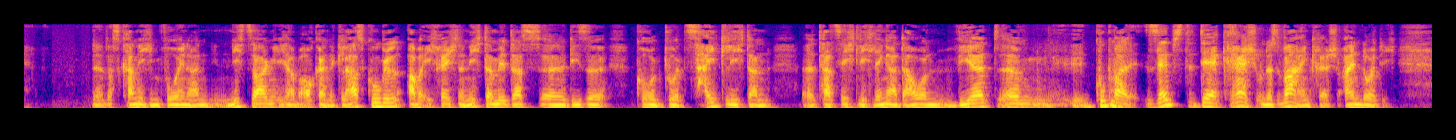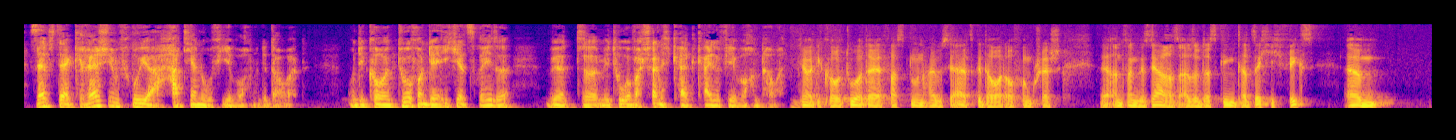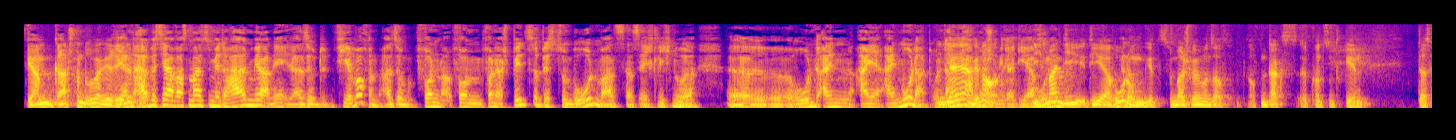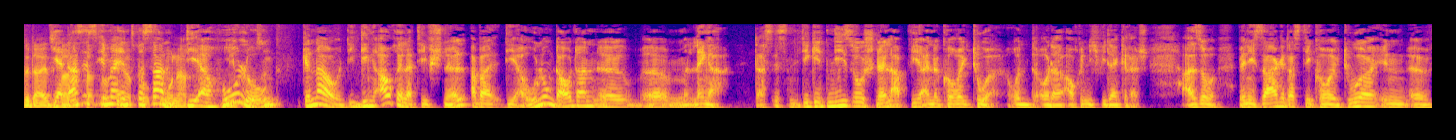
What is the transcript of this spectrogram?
das kann ich im Vorhinein nicht sagen. Ich habe auch keine Glaskugel, aber ich rechne nicht damit, dass äh, diese Korrektur zeitlich dann äh, tatsächlich länger dauern wird. Ähm, guck mal, selbst der Crash, und es war ein Crash, eindeutig, selbst der Crash im Frühjahr hat ja nur vier Wochen gedauert. Und die Korrektur, von der ich jetzt rede, wird äh, mit hoher Wahrscheinlichkeit keine vier Wochen dauern. Ja, die Korrektur hat ja fast nur ein halbes Jahr jetzt gedauert, auch vom Crash äh, Anfang des Jahres. Also das ging tatsächlich fix. Ähm, wir haben gerade schon drüber geredet. Ja, ein halbes Jahr, was meinst du mit einem halben Jahr? Nee, also vier Wochen. Also von, von, von der Spitze bis zum Boden waren es tatsächlich nur äh, rund ein, ein, ein Monat. Und dann ja, ja, genau. Ich meine, die, die Erholung genau. jetzt zum Beispiel, wenn wir uns auf, auf den DAX äh, konzentrieren, dass wir da jetzt Ja, das ist immer interessant. Die Erholung, genau, die ging auch relativ schnell, aber die Erholung dauert dann äh, ähm, länger. Das ist, die geht nie so schnell ab wie eine Korrektur und oder auch nicht wie der Crash. Also wenn ich sage, dass die Korrektur in äh,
